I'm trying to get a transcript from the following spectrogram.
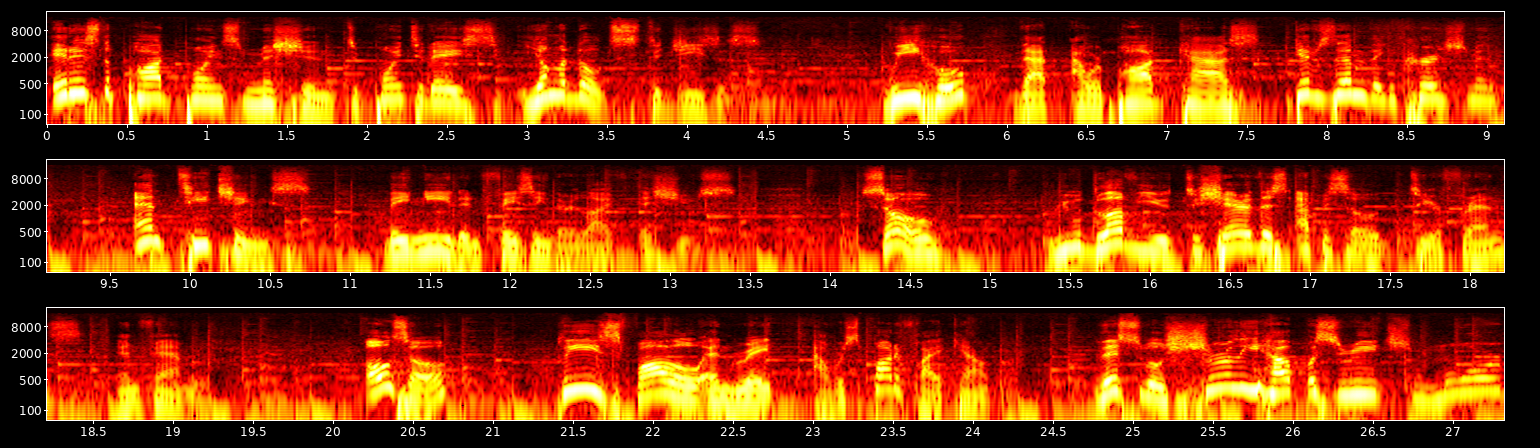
It is the Pod Point's mission to point today's young adults to Jesus. We hope that our podcast gives them the encouragement and teachings they need in facing their life issues. So, we would love you to share this episode to your friends and family. Also, please follow and rate our Spotify account. This will surely help us reach more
